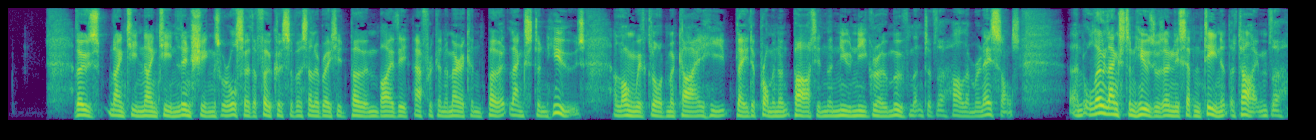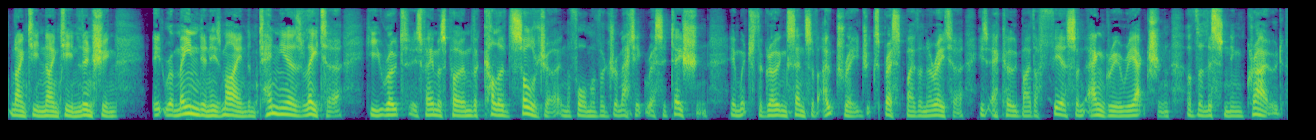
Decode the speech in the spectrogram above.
Those 1919 lynchings were also the focus of a celebrated poem by the African American poet Langston Hughes. Along with Claude McKay, he played a prominent part in the new Negro movement of the Harlem Renaissance. And although Langston Hughes was only 17 at the time, the 1919 lynching it remained in his mind, and 10 years later, he wrote his famous poem, The Coloured Soldier, in the form of a dramatic recitation, in which the growing sense of outrage expressed by the narrator is echoed by the fierce and angry reaction of the listening crowd.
